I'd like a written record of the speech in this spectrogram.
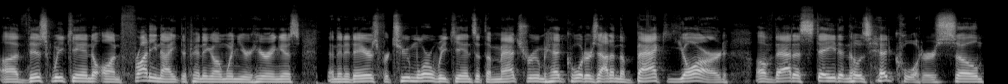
uh, this weekend on Friday night, depending on when you're hearing us. And then it airs for two more weekends at the Matchroom headquarters out in the backyard of that estate and those headquarters. So,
